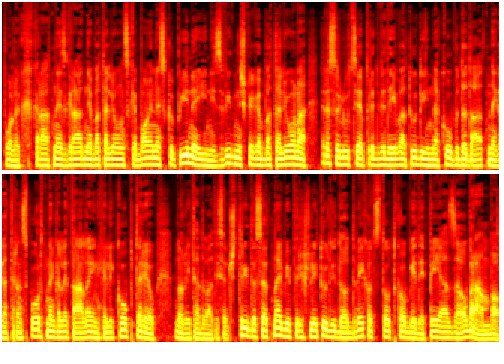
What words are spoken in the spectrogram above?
Poleg hkratne izgradnje bataljonske bojne skupine in izvidniškega bataljona, resolucija predvideva tudi nakup dodatnega transportnega letala in helikopterjev. Do leta 2030 naj bi prišli tudi do dveh odstotkov BDP-ja za obrambo.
